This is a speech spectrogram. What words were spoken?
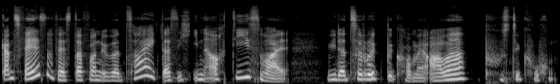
ganz felsenfest davon überzeugt, dass ich ihn auch diesmal wieder zurückbekomme, aber Pustekuchen.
